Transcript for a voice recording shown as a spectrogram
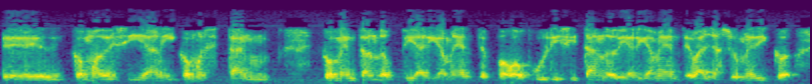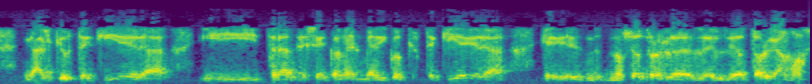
eh, como decían y como están comentando diariamente o publicitando diariamente, vaya a su médico al que usted quiera y trátese con el médico que usted quiera, que nosotros le, otorgamos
